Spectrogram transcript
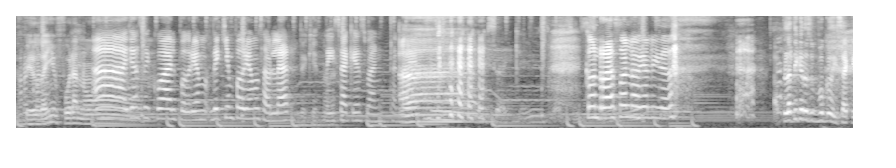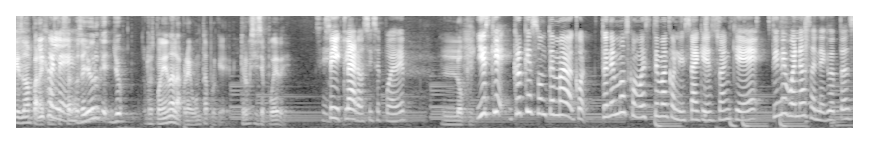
no pero de ahí en fuera no. Ah, ya sé cuál. Podríamos... ¿De quién podríamos hablar? ¿De quién? No. De Isaac Esban, tal vez. Ah, Con razón lo había olvidado. Platícanos un poco de Isaac Esban para Híjole. contextual- O sea, yo creo que yo, respondiendo a la pregunta, porque creo que sí se puede. Sí, claro, sí se puede. Lo que. Y es que creo que es un tema con... Tenemos como este tema con Isaac Esban que tiene buenas anécdotas,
